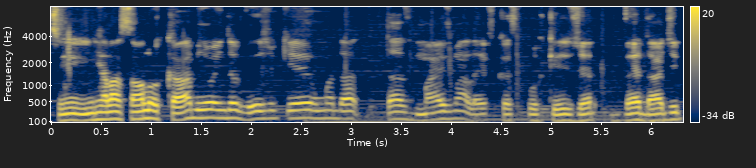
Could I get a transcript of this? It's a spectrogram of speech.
Sim, em relação ao low carb, eu ainda vejo que é uma da, das mais maléficas, porque, já, verdade,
